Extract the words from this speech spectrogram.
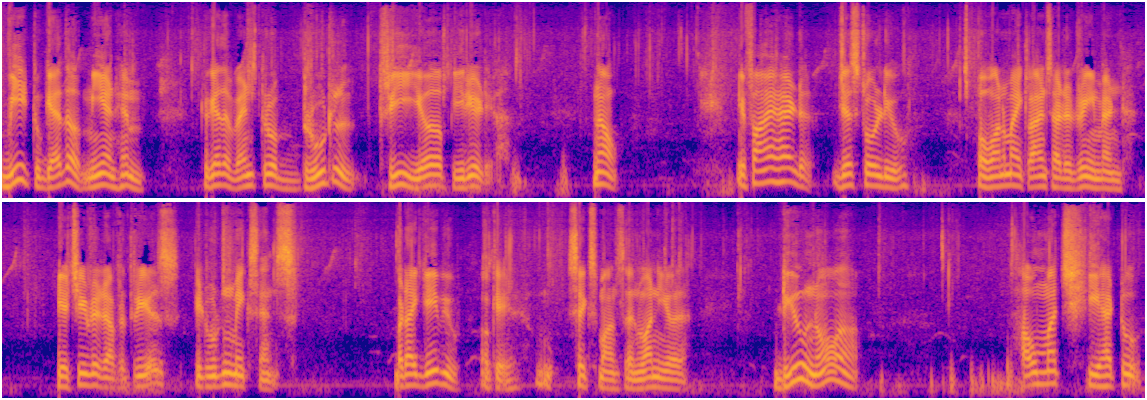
we together, me and him, together went through a brutal three year period. Now, if I had just told you, oh, one of my clients had a dream and he achieved it after three years, it wouldn't make sense. But I gave you, okay, six months and one year. Do you know uh, how much he had to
